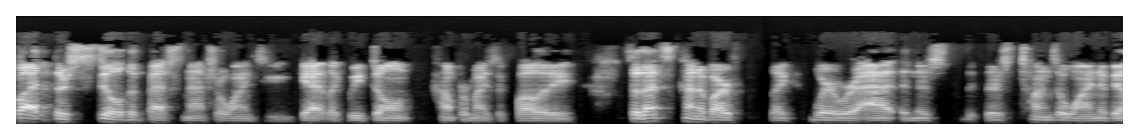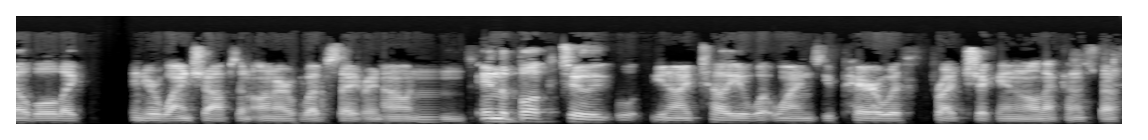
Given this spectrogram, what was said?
but they're still the best natural wines you can get. Like we don't compromise the quality. So that's kind of our, like where we're at. And there's, there's tons of wine available. Like in your wine shops and on our website right now. And in the book too, you know, I tell you what wines you pair with fried chicken and all that kind of stuff.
